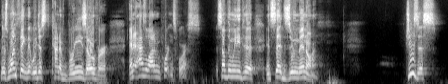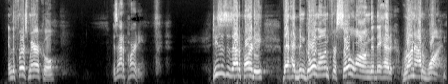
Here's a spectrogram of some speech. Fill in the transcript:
There's one thing that we just kind of breeze over, and it has a lot of importance for us. It's something we need to instead zoom in on. Jesus, in the first miracle, is at a party. Jesus is at a party that had been going on for so long that they had run out of wine.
